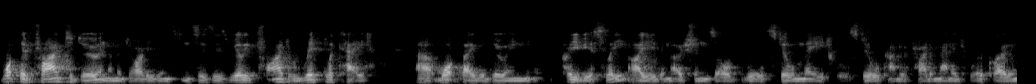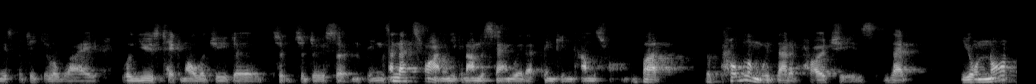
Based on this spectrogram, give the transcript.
what they've tried to do in the majority of instances is really try to replicate uh, what they were doing previously, i.e., the notions of we'll still meet, we'll still kind of try to manage workload in this particular way, we'll use technology to, to, to do certain things. And that's fine. And you can understand where that thinking comes from. But the problem with that approach is that you're not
